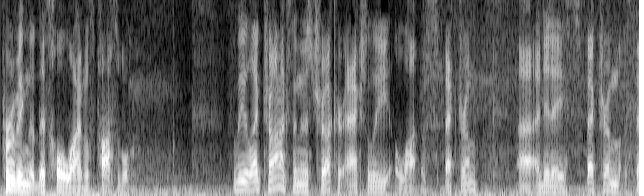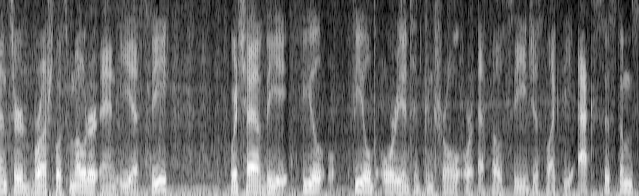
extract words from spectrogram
proving that this whole line was possible. So the electronics in this truck are actually a lot of Spektrum. Uh, I did a Spektrum sensored brushless motor and ESC, which have the field, field oriented control or FOC, just like the Axe systems.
